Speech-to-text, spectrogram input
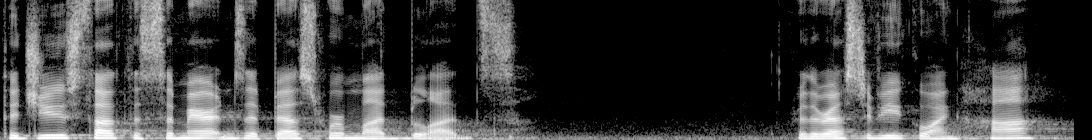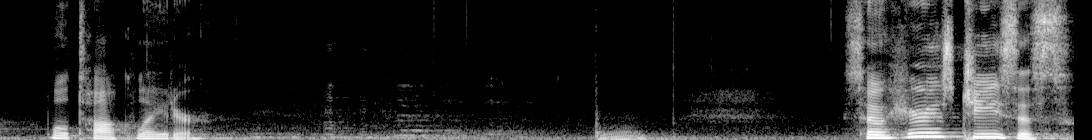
the Jews thought the Samaritans at best were mudbloods. For the rest of you going, huh? We'll talk later. So here's Jesus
